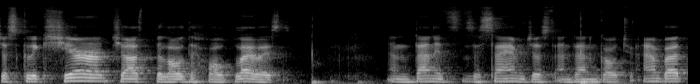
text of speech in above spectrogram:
just click share just below the whole playlist. And then it's the same, just and then go to embed.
